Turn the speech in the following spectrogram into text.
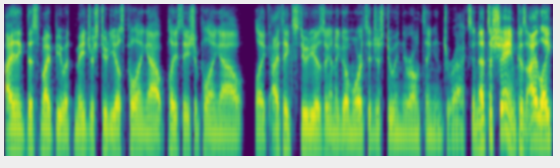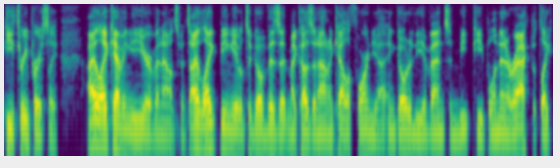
I think this might be with major studios pulling out, PlayStation pulling out. Like, I think studios are going to go more to just doing their own thing in directs. And that's a shame because I like E3 personally. I like having a year of announcements. I like being able to go visit my cousin out in California and go to the events and meet people and interact with like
